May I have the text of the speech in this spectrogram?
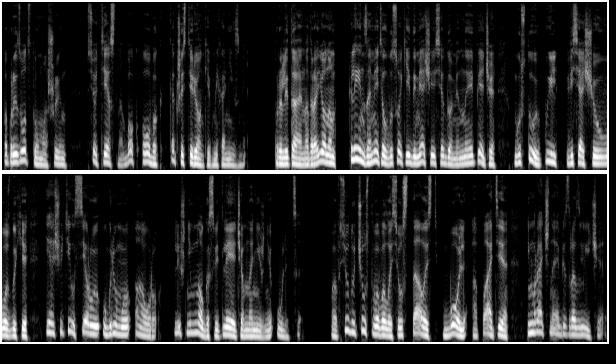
по производству машин. Все тесно, бок о бок, как шестеренки в механизме. Пролетая над районом, Клейн заметил высокие дымящиеся доменные печи, густую пыль, висящую в воздухе, и ощутил серую угрюмую ауру, лишь немного светлее, чем на нижней улице. Повсюду чувствовалась усталость, боль, апатия и мрачное безразличие.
